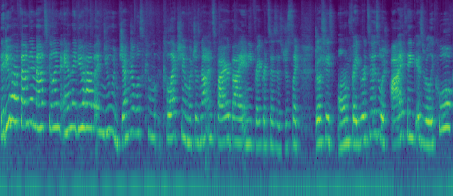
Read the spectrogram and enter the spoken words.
They do have feminine masculine and they do have a new genderless co collection, which is not inspired by any fragrances. It's just like Dossier's own fragrances, which I think is really cool.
